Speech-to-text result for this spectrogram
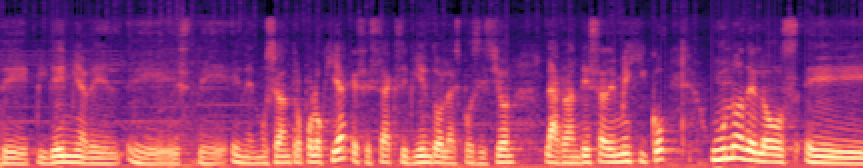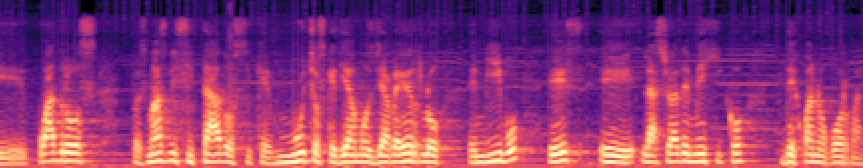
epidemia de, eh, este, en el Museo de Antropología, que se está exhibiendo la exposición La Grandeza de México, Uno de los eh, cuadros pues, más visitados y que muchos queríamos ya verlo en vivo es eh, La Ciudad de México de Juan O'Gorman.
